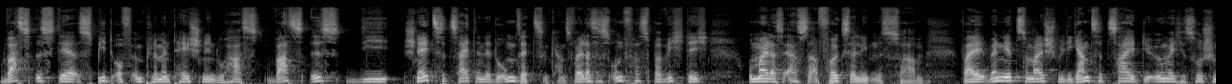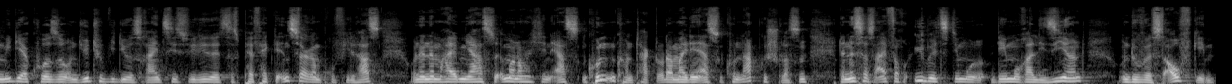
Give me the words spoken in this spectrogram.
was ist der Speed of Implementation, den du hast? Was ist die schnellste Zeit, in der du umsetzen kannst? Weil das ist unfassbar wichtig, um mal das erste Erfolgserlebnis zu haben. Weil wenn jetzt zum Beispiel die ganze Zeit die irgendwelche Social Media Kurse und YouTube Videos reinziehst, wie du jetzt das perfekte Instagram Profil hast und in einem halben Jahr hast du immer noch nicht den ersten Kundenkontakt oder mal den ersten Kunden abgeschlossen, dann ist das einfach übelst demoralisierend und du wirst aufgeben.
